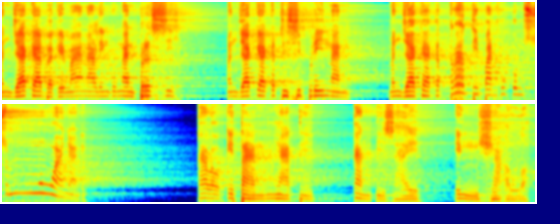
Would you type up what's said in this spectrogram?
menjaga bagaimana lingkungan bersih, menjaga kedisiplinan, menjaga ketertiban hukum semuanya nih. Kalau kita nyati kanti saya insya Allah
